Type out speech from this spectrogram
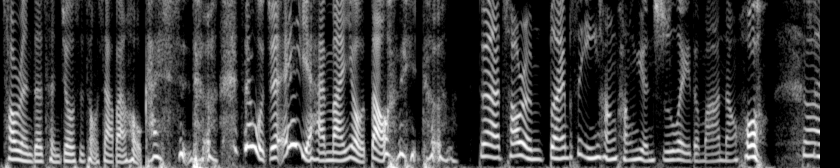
超人的成就是从下班后开始的，所以我觉得，诶，也还蛮有道理的。对啊，超人本来不是银行行员之类的吗？然后 是不是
